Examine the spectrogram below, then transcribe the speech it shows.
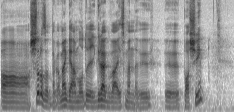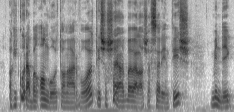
a sorozatnak a megálmodó egy Greg Weisman nevű ö, pasi, aki korábban angol tanár volt, és a saját bevallása szerint is mindig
